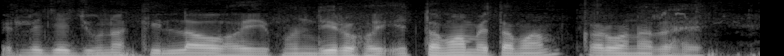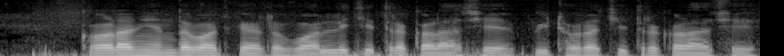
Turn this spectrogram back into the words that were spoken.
એટલે જે જૂના કિલ્લાઓ હોય, મંદિરો હોય, એ તમામે તમામ કરવાના રહે. કળાની અંદર વાત કરીએ તો વાલી ચિત્રકળા છે, પિઠોરા ચિત્રકળા છે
